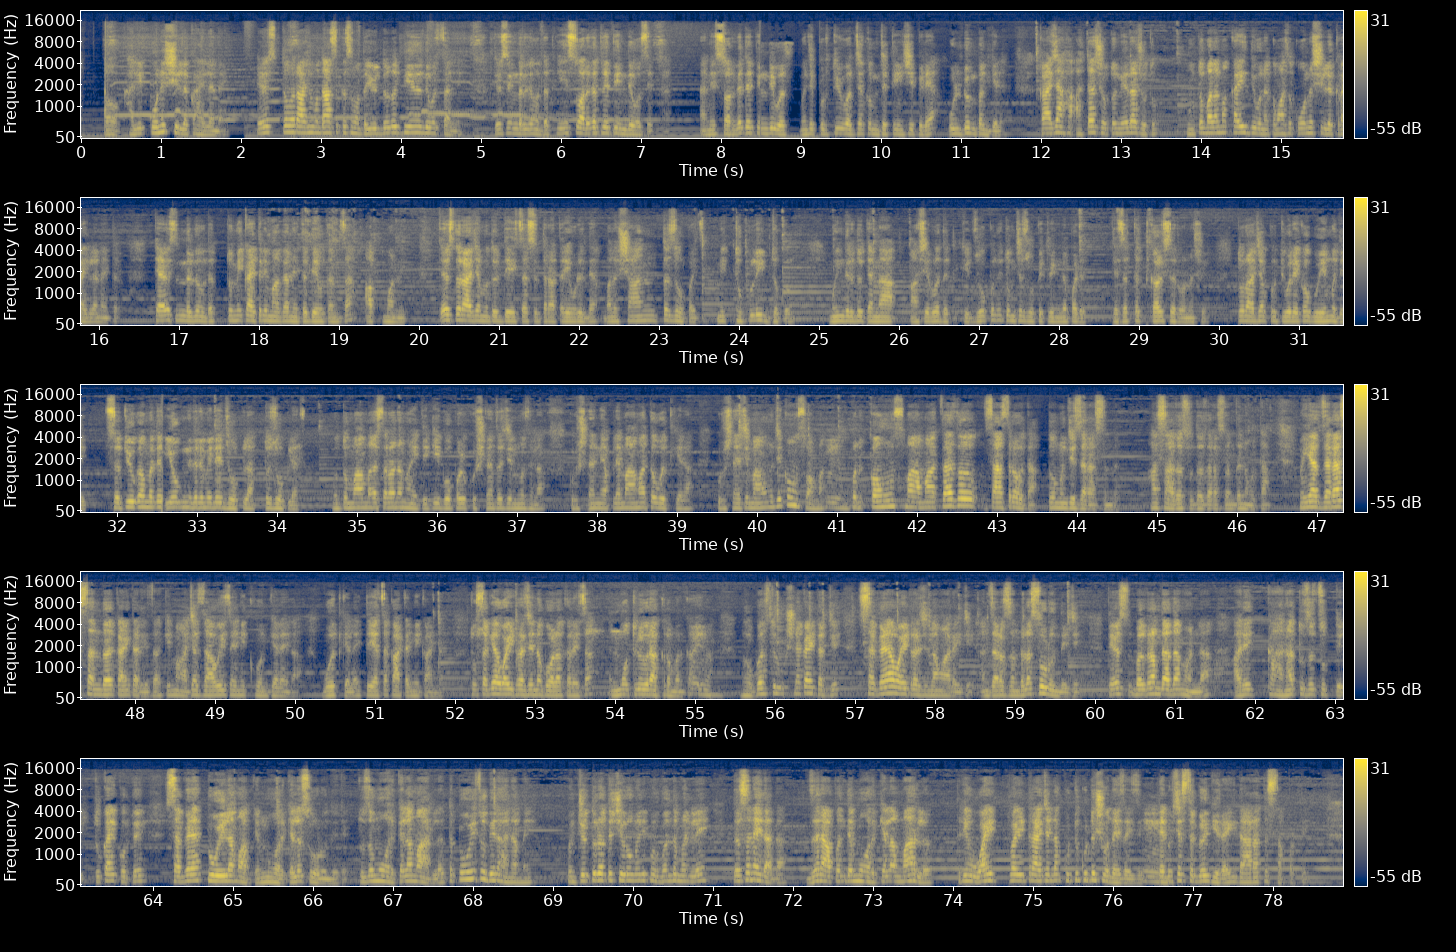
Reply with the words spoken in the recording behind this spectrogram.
खाली कोणीच शिल्लक राहिलं नाही. त्यावेळेस तो राजा म्हणतो असं कसं म्हणतो युद्ध तर तीन दिवस चालले. त्यावेळेस इंद्रदेव म्हणतात की हे स्वर्गातले तीन दिवस आहेत. आणि स्वर्गातले तीन दिवस म्हणजे पृथ्वीवरच्या तुमच्या तीनशे पिढ्या उलटून पण गेल्या. काळजा हा- हताश होतो निराश होतो. म्हणतो मला मग काहीच देऊ नका माझं कोण शिल्लक राहिलं नाही तर. त्यावेळेस इंद्रदेव म्हणतात तुम्ही काहीतरी मागा नाही तर देवतांचा अपमान. होईल त्यावेळेस तो राजा म्हणतो द्यायचा असेल तर आता एवढे द्या मला शांत झोपायचं मी थकलो झोपलो करू मग इंद्रदेव त्यांना आशीर्वाद देतो की जो कोणी तुमच्या झोपेत विघ्न पडेल त्याचा तत्काळ सर्व नसेल. तो राजा पृथ्वीवर एका गुहेमध्ये सतयुगामध्ये योग निद्रेमध्ये झोपला तो झोपला मग तो मामाला सर्वांना माहिती की गोपाळ कृष्णाचा जन्म झाला. कृष्णाने आपल्या मामाचा वध केला. कृष्णाचे मामा म्हणजे कंस मामा. पण कंस मामाचा जो सासरा होता तो म्हणजे जरासंध. हा साधा सुद्धा जरासंध नव्हता. मग या जरासंध काय करायचा की माझ्या जावईचा याने खून केलाय ना वध केलाय तर याचा काटा मी काढणार. तो सगळ्या वाईट राजांना गोळा करायचा आणि मोथळीवर आक्रमण करायचा. भगवान श्रीकृष्ण काय करायचे? सगळ्या वाईट राजांना मारायचे आणि जरासंधला सोडून द्यायचे. त्यावेळेस बलराम दादा म्हणला अरे कान्हा तुझं चुकते. तू काय करतोय? सगळ्या टोळीला मारतोय मोहरक्याला सोडून देते तुझं मोहरक्याला मारलं तर टोळीच उभी राहणार नाही. पण चतुरात शिरोमणी भगवंत म्हणले तसं नाही दादा. जर आपण त्या मोहरक्याला मारलं तरी वाईट वाईट राजांना कुठे कुठे शोधायला जायचे. त्यापेक्षा सगळं गिराईक दारातच सापडते.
